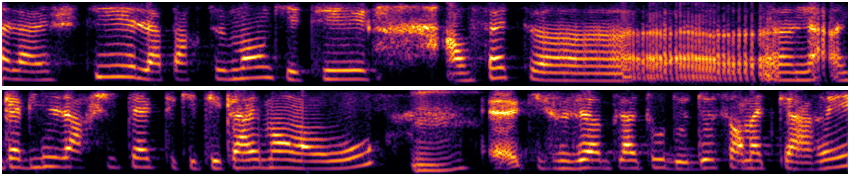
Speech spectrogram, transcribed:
elle a acheté l'appartement qui était en fait euh, un, un cabinet d'architecte qui était carrément en haut, Mhm. euh, qui faisait un plateau de 200 mètres carrés.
